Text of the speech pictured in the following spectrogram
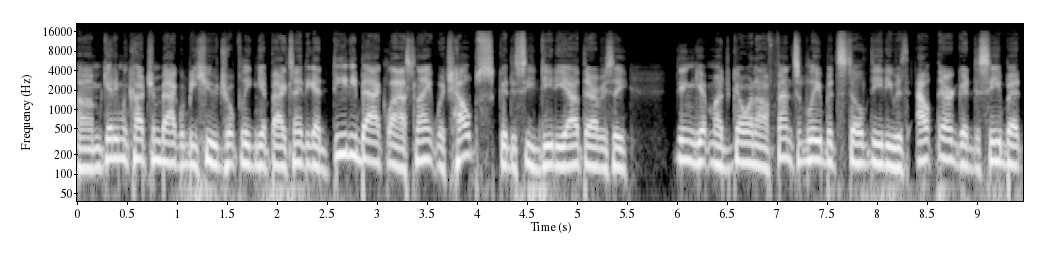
Um, getting McCutchen back would be huge. Hopefully, he can get back tonight. They got Didi back last night, which helps. Good to see Didi out there. Obviously, didn't get much going offensively, but still, Didi was out there. Good to see. But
